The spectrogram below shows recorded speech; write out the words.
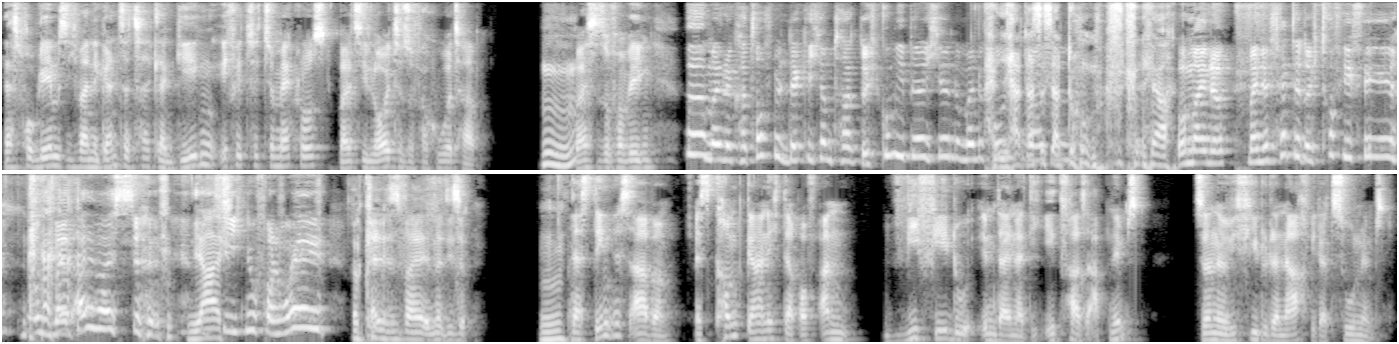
Das Problem ist, ich war eine ganze Zeit lang gegen effiziente Macros, weil es die Leute so verhurt haben. Mhm. Weißt du, so von wegen, äh, meine Kartoffeln decke ich am Tag durch Gummibärchen und meine Ja, das ist ja dumm. ja. Und meine, meine Fette durch Toffifee und mein Eiweiß Ja, ziehe ich nur von Whey. Okay. Also das war ja immer diese. Mhm. Das Ding ist aber, es kommt gar nicht darauf an, wie viel du in deiner Diätphase abnimmst, sondern wie viel du danach wieder zunimmst.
